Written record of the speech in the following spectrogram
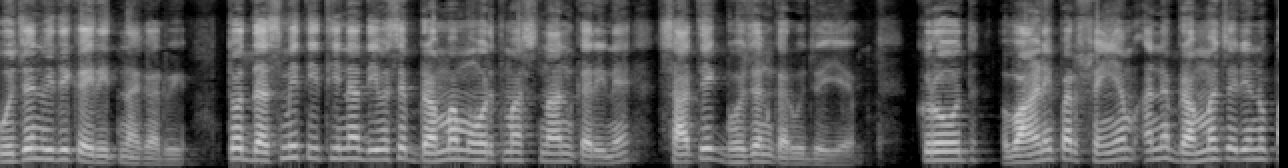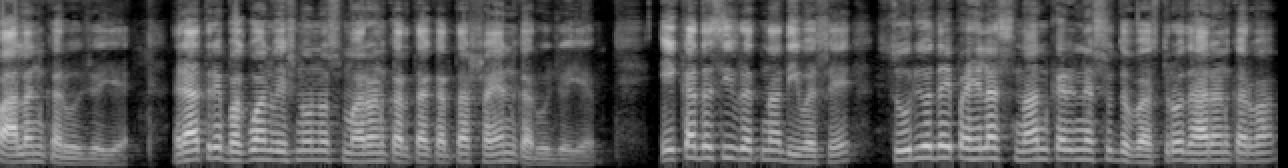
પૂજન વિધિ કઈ રીતના કરવી, તો દસમી તિથિના દિવસે બ્રહ્મ મુહૂર્તમાં સ્નાન કરીને સાત્વિક ભોજન કરવું જોઈએ. ક્રોધ, વાણી પર સંયમ અને બ્રહ્મચર્યનું પાલન કરવું જોઈએ. રાત્રે ભગવાન વિષ્ણુનું સ્મરણ કરતાં કરતાં શયન કરવું જોઈએ. એકાદશી વ્રતના દિવસે સૂર્યોદય પહેલાં સ્નાન કરીને શુદ્ધ વસ્ત્રો ધારણ કરવા,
